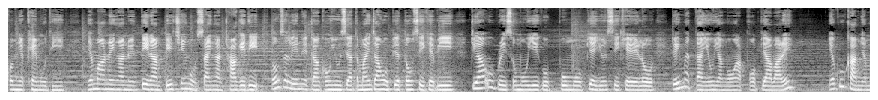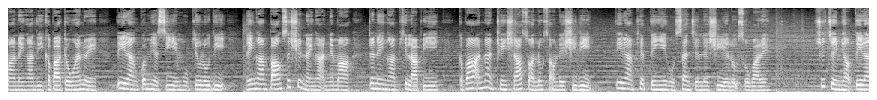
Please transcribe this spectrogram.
ကွပ်မျက်ခဲ့မှုသည်မြန်မာနိုင်ငံတွင်တည်တံပေးချင်းကိုဆိုင်းငံ့ထားခဲ့သည့်34နှစ်တာကုန်ယူစရာတမိုင်းကြောင်းကိုပြတ်သုံးစေခဲ့ပြီး တရားဥပဒေစိုးမိုးရေးကိုပုံမပြည့်ရွံ့စေခဲ့တယ်လို့ဒိမတ်တန်ယုံရန်ကုန်ကဖော်ပြပါတယ်။ယခုခါမြန်မာနိုင်ငံသည်ကမ္ဘာတဝန်းတွင်တည်တံကွက်မျက်စီရင်မှုပြုလုပ်သည့်နိုင်ငံပေါင်း18နိုင်ငံအနက်မှတနိုင်ငံဖြစ်လာပြီးကမ္ဘာအနှံ့ထင်ရှားစွာလှုပ်ဆောင်လက်ရှိသည့်တည်တံဖြစ်သိမ်းရေးကိုစန့်ကျင်လက်ရှိရလို့ဆိုပါတယ်။ရှစ်ကြိမ်မြောက်တည်တံ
